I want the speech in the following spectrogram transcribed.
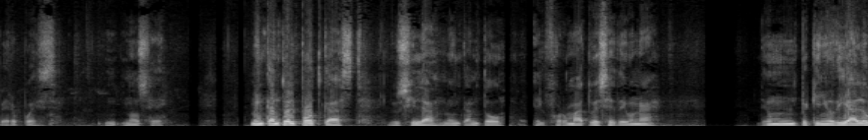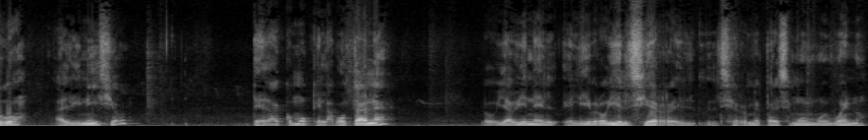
Pero pues, no sé. Me encantó el podcast, Lucila, me encantó el formato ese de una de un pequeño diálogo al inicio. Te da como que la botana, luego ya viene el, libro y el cierre. El, el cierre me parece muy, muy bueno.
